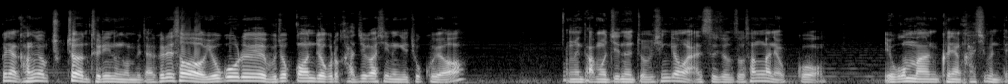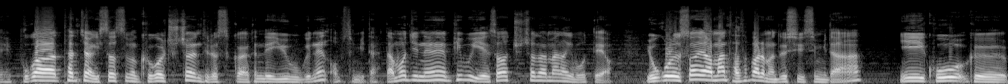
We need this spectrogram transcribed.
그냥 강력 추천 드리는 겁니다. 그래서 요거를 무조건적으로 가져가시는 게 좋고요. 예, 나머지는 좀 신경을 안 쓰셔도 상관이 없고 요것만 그냥 가시면 돼. 부가 탄창 있었으면 그걸 추천을 드렸을 거야. 근데 이 무기는 없습니다. 나머지는 PV에서 추천할 만하게 못 돼요. 요거를 써야만 다섯 발을 만들 수 있습니다. 이 고 그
